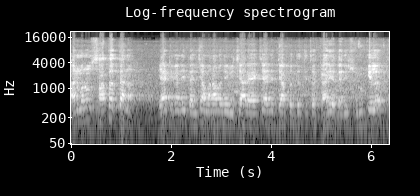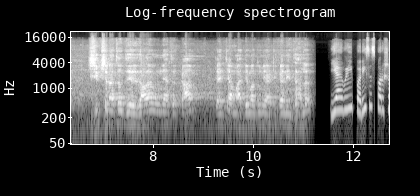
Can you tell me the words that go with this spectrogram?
आणि म्हणून सातत्यानं या ठिकाणी त्यांच्या मनामध्ये विचार यायचे आणि त्या पद्धतीचं कार्य त्यांनी सुरू केलं. शिक्षणाचं जे जाळवण्याचं काम त्यांच्या माध्यमातून या ठिकाणी झालं. यावेळी परिसस्पर्श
